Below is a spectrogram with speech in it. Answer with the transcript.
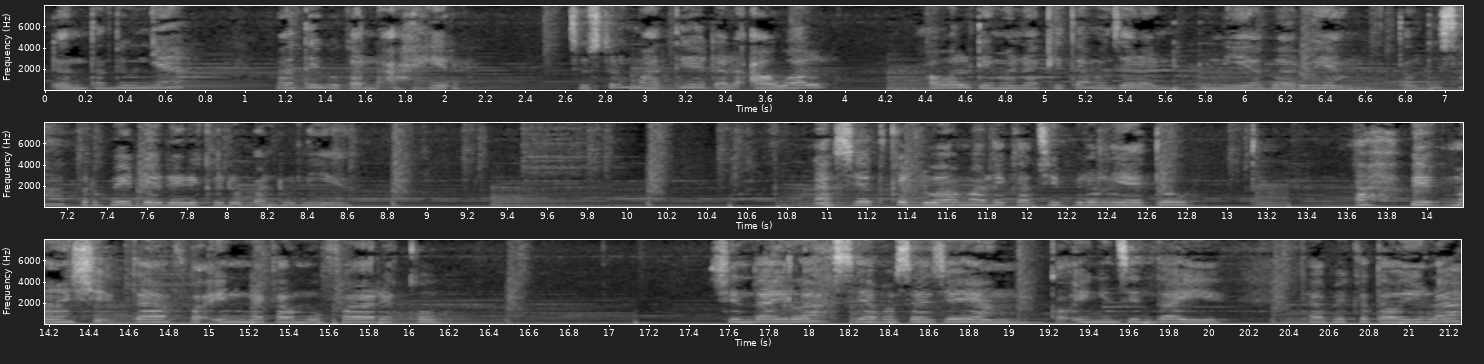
Dan tentunya mati bukan akhir. Justru mati adalah awal awal di mana kita menjalani dunia baru yang tentu sangat berbeda dari kehidupan dunia. Nasihat kedua malaikat Jibril yaitu Ahbib ma syi'ta fa innaka mufariqu. Cintailah siapa saja yang kau ingin cintai, tapi ketahuilah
